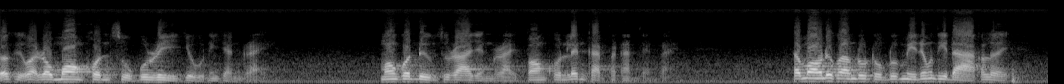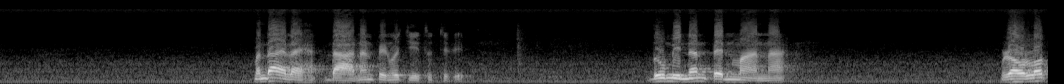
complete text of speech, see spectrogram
ก็คือว่าเรามองคนสูบบุหรี่อยู่นี่อย่างไร มองคนดื่มสุราอย่างไร มองคนเล่นการพนันอย่างไร ถ้ามองด้วยความดูถูกดูหมิ่นบางทีด่าก็เลย มันได้อะไรด่านั้นเป็นวจีทุจริต ดูมินนั้นเป็นมานะ เราลด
